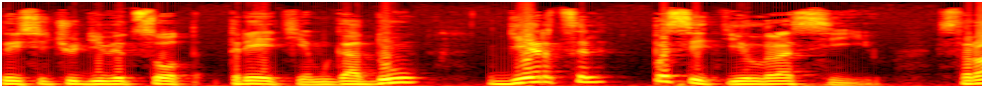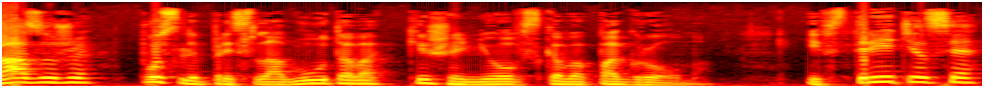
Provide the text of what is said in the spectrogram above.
1903 году Герцель посетил Россию сразу же после пресловутого Кишиневского погрома и встретился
